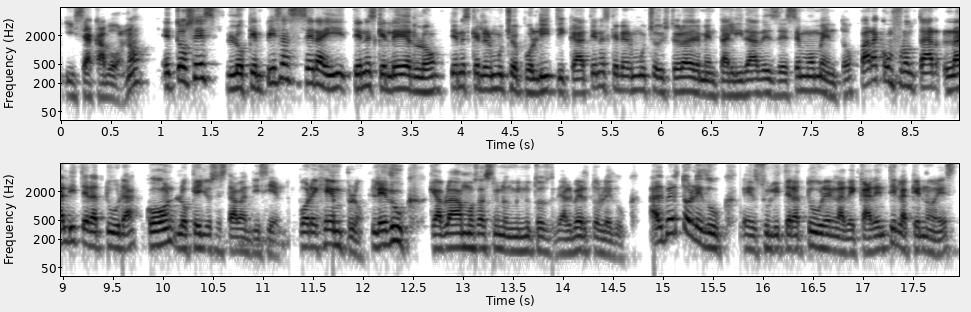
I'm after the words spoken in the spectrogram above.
y se acabó, ¿no? Entonces, lo que empiezas a hacer ahí, tienes que leerlo, tienes que leer mucho de política, tienes que leer mucho de historia de mentalidades de ese momento para confrontar la literatura con lo que ellos estaban diciendo. Por ejemplo, Leduc, que hablábamos hace unos minutos de Alberto Leduc. Alberto Leduc, en su literatura, en la decadente y la que no es,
